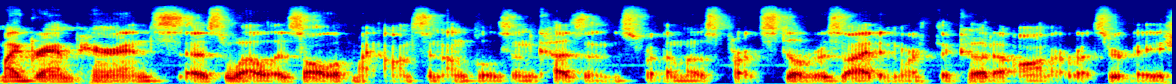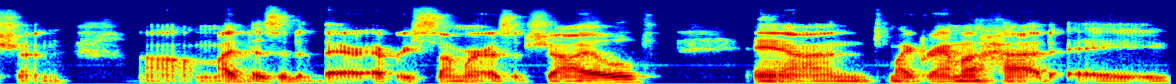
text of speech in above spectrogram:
my grandparents, as well as all of my aunts and uncles and cousins, for the most part, still reside in North Dakota on our reservation. Um, I visited there every summer as a child, and my grandma had a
